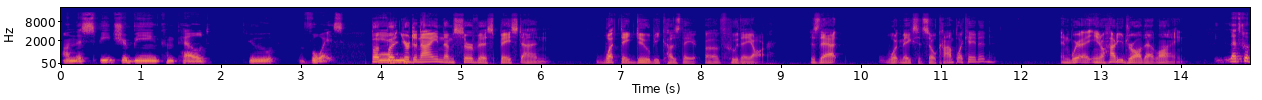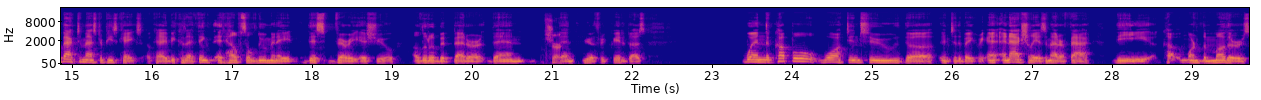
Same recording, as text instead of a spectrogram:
on the speech you're being compelled to voice? But and, but you're denying them service based on what they do because they of who they are. Is that what makes it so complicated? And where you know how do you draw that line? Let's go back to masterpiece cakes okay because i think it helps illuminate this very issue a little bit better than sure. than 303 creative does when the couple walked into the into the bakery, and, and actually, as a matter of fact, the one of the mothers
